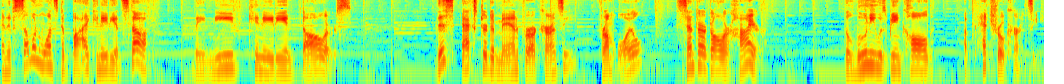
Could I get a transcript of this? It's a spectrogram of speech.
And if someone wants to buy Canadian stuff, they need Canadian dollars. This extra demand for our currency from oil sent our dollar higher. The loonie was being called a petrocurrency.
